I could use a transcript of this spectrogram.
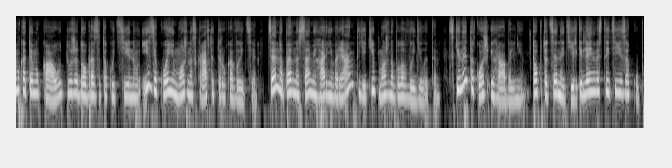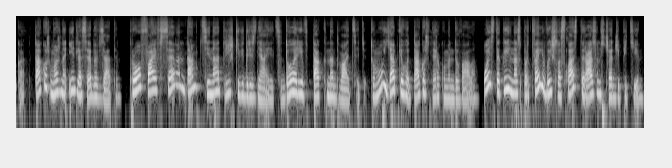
МК Темукау дуже добра за таку ціну, і з якої можна скрафтити рукавиці. Це, напевно, самі гарні варіанти, які б можна було виділити. Скіни також і грабельні, тобто це не тільки для інвестиції закупка, також можна і для себе взяти. Про 5.7 там ціна трішки відрізняється, доларів так на 20, тому я б його також не рекомендувала. Ось такий у нас портфель вийшло скласти разом з ChatGPT.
